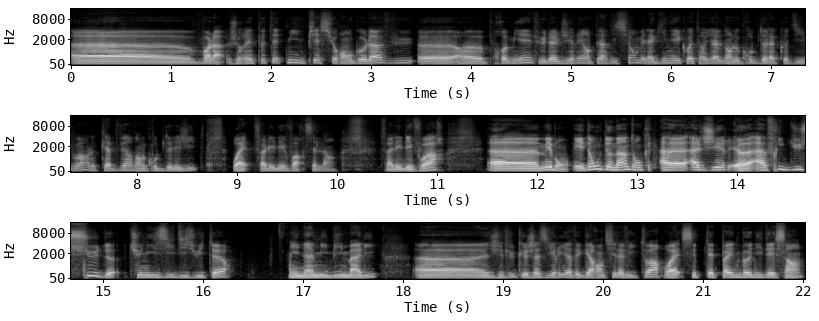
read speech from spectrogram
Euh, voilà, j'aurais peut-être mis une pièce sur Angola, vu euh, euh, premier, vu l'Algérie en perdition, mais la Guinée équatoriale dans le groupe de la Côte d'Ivoire, le Cap Vert dans le groupe de l'Égypte. Ouais, fallait les voir celle-là. Hein. Fallait les voir. mais bon, et donc demain, donc Afrique du Sud, Tunisie, 18h, et Namibie, Mali. J'ai vu que Jaziri avait garanti la victoire. Ouais, c'est peut-être pas une bonne idée ça. Hein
